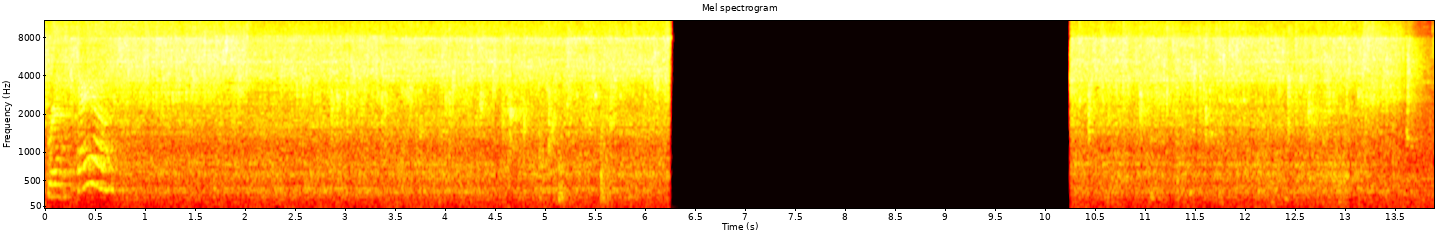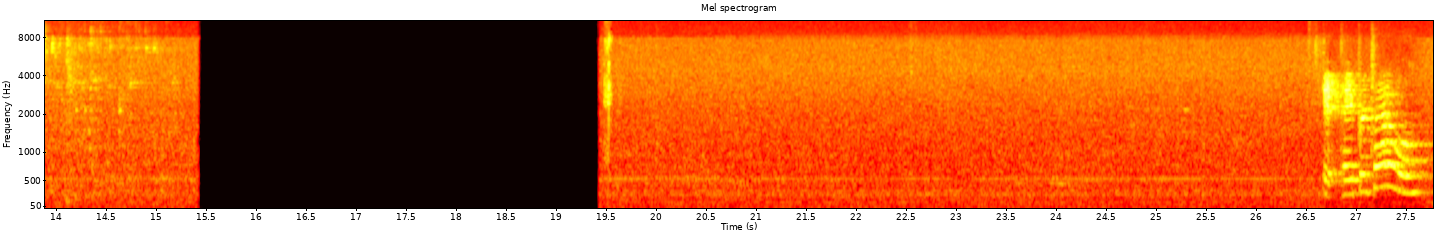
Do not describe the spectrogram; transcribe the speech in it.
Rinse hands. Get paper towel.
